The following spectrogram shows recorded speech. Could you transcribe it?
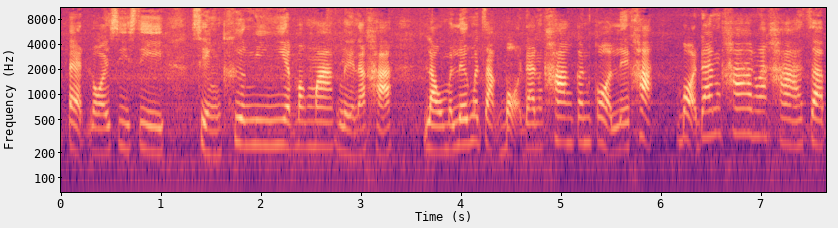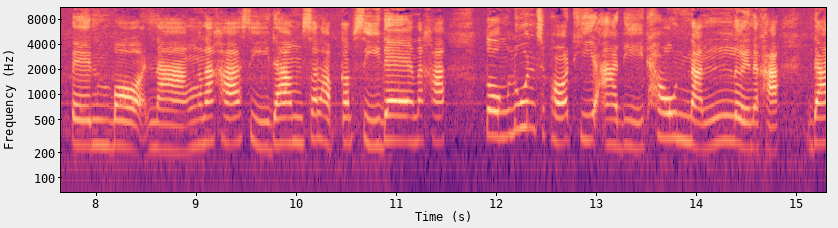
2,800ซีซีเสียงเครื่องนี่เงียบมากๆเลยนะคะ เรามาเริ่มมาจากเบาะด้านข้างกันก่อนเลยค่ะ เบาะด้านข้างนะคะจะเป็นเบาะหนังนะคะ สีดำสลับกับสีแดงนะคะ ตรงรุ่นเฉพาะ TRD เท่านั้นเลยนะคะ ได้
